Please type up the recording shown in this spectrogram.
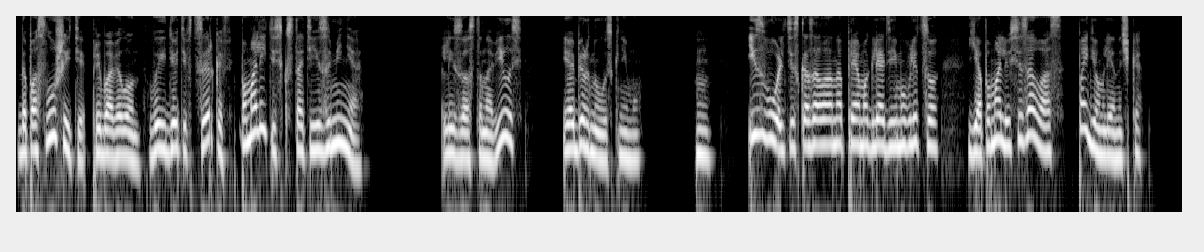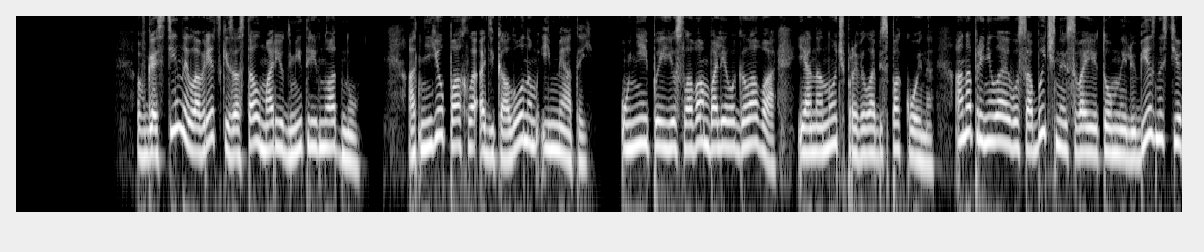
Да послушайте», — прибавил он, — «вы идете в церковь, помолитесь, кстати, и за меня». Лиза остановилась и обернулась к нему. «Хм. «Извольте», — сказала она, прямо глядя ему в лицо, — «я помолюсь и за вас. Пойдем, Леночка». В гостиной Лаврецкий застал Марию Дмитриевну одну. От нее пахло одеколоном и мятой. У ней, по ее словам, болела голова, и она ночь провела беспокойно. Она приняла его с обычной своей томной любезностью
